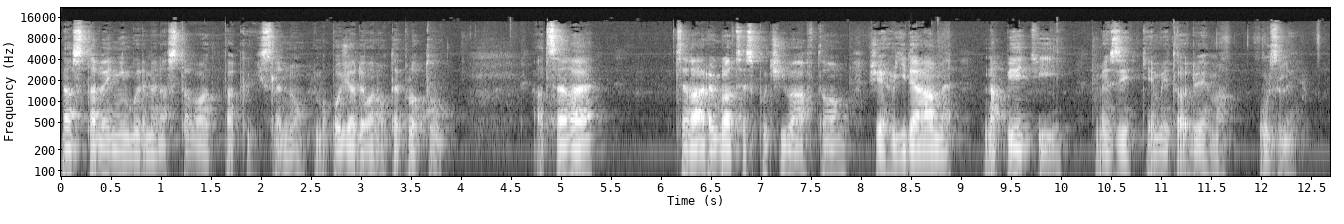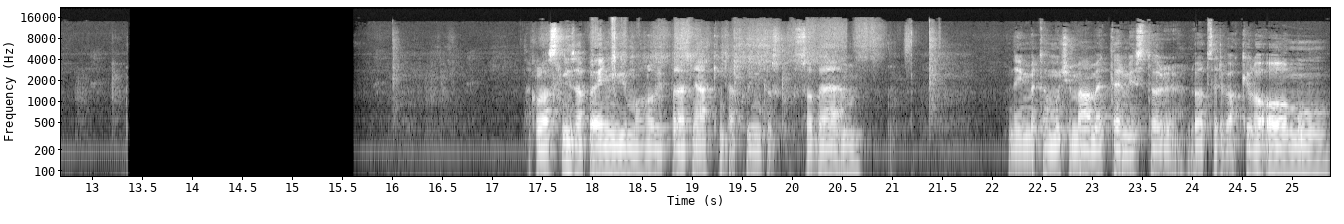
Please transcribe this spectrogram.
nastavení budeme nastavovat pak výslednou nebo požadovanou teplotu. A celé, celá regulace spočívá v tom, že hlídáme napětí mezi těmito dvěma uzly. Tak vlastní zapojení by mohlo vypadat nějakým takovýmto způsobem. Dejme tomu, že máme termistor 22 kOhm,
